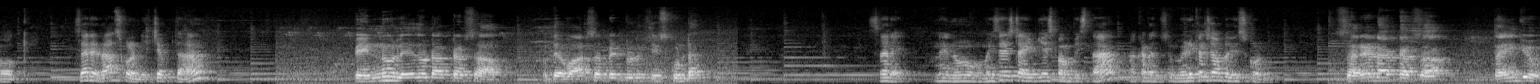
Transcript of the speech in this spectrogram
ఓకే. సరే రాసుకోండి చెప్తా. పెన్ను లేదు డాక్టర్ సాబ్. కొద్దిగా వాట్సాప్ పెట్టుడు తీసుకుంటా. సరే నేను మెసేజ్ టైప్ చేసి పంపిస్తా. అక్కడ మెడికల్ షాప్లో తీసుకోండి. సరే డాక్టర్ సాబ్. థ్యాంక్ యూ.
